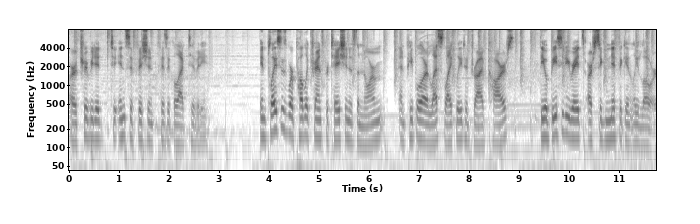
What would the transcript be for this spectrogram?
are attributed to insufficient physical activity. In places where public transportation is the norm and people are less likely to drive cars, the obesity rates are significantly lower.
